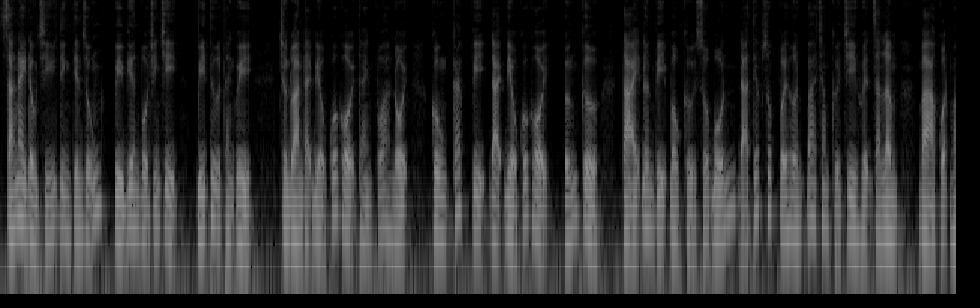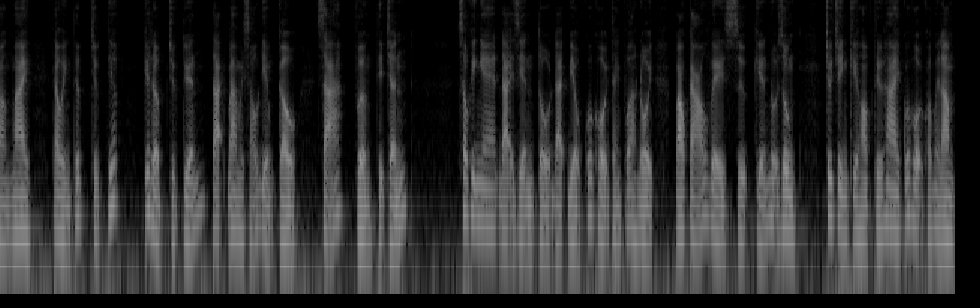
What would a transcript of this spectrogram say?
sáng nay đồng chí Đinh Tiến Dũng, Ủy viên Bộ Chính trị, Bí thư Thành ủy, trường đoàn đại biểu Quốc hội thành phố Hà Nội cùng các vị đại biểu Quốc hội ứng cử tại đơn vị bầu cử số 4 đã tiếp xúc với hơn 300 cử tri huyện Gia Lâm và quận Hoàng Mai theo hình thức trực tiếp kết hợp trực tuyến tại 36 điểm cầu, xã, phường, thị trấn. Sau khi nghe đại diện tổ đại biểu Quốc hội thành phố Hà Nội báo cáo về dự kiến nội dung, chương trình kỳ họp thứ hai Quốc hội khóa 15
